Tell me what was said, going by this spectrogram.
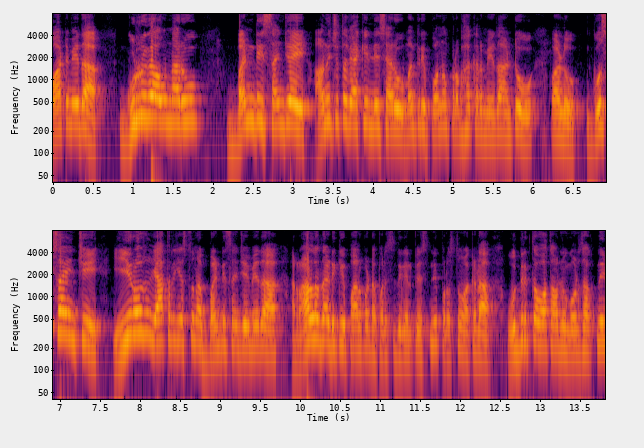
వాటి మీద గుర్రుగా ఉన్నారు. బండి సంజయ్ అనుచిత వ్యాఖ్యలు చేశారు మంత్రి పొన్నం ప్రభాకర్ మీద అంటూ వాళ్ళు గుస్సాయించి ఈరోజు యాత్ర చేస్తున్న బండి సంజయ్ మీద రాళ్ళ దాడికి పాల్పడ్డ పరిస్థితి కనిపిస్తుంది. ప్రస్తుతం అక్కడ ఉద్రిక్త వాతావరణం కొనసాగుతుంది.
